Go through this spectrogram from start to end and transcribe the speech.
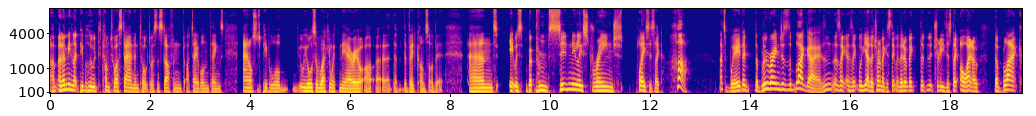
Um, and I mean, like people who would come to our stand and talk to us and stuff, and our table and things, and also just people we were also working with in the area, uh, uh, the, the vid console a bit, and it was, but from seemingly strange places, like, huh, that's weird. They, the Blue Ranger's the black guy, isn't? it? It's like, it's like, well, yeah, they're trying to make a statement. They don't make the, literally just like, oh, I know, the black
